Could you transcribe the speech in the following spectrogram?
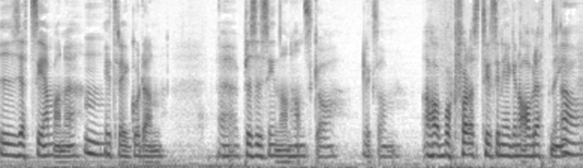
i Getsemane Mm. i trädgården eh, precis innan han ska liksom ja, bortföras till sin egen avrättning. Ja.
